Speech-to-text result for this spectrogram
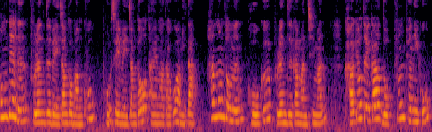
홍대는 브랜드 매장도 많고 보세 매장도 다양하다고 합니다. 한남동은 고급 브랜드가 많지만 가격대가 높은 편이고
